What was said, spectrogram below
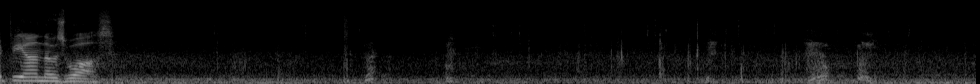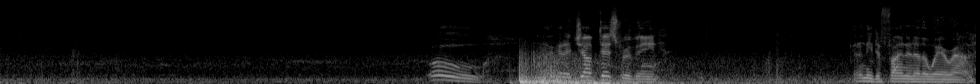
Right beyond those walls. Whoa. I gotta jump this ravine. Gonna need to find another way around.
